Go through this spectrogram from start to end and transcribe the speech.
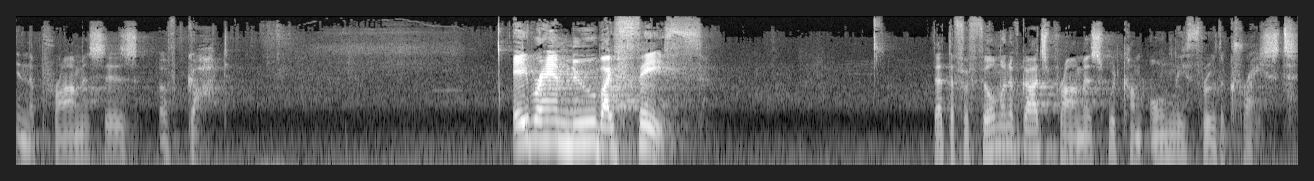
in the promises of God. Abraham knew by faith that the fulfillment of God's promise would come only through the Christ.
